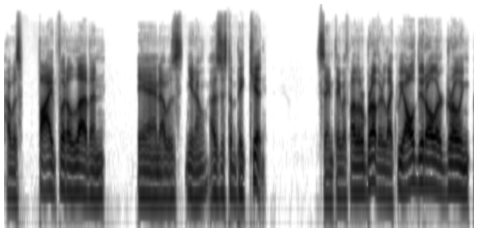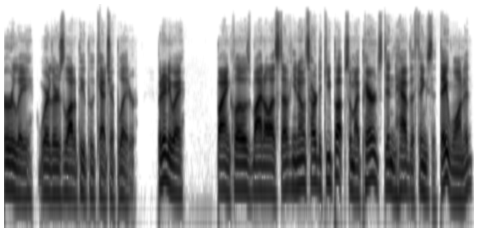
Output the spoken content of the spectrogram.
I was five foot 11 and I was, you know, I was just a big kid. Same thing with my little brother. Like we all did all our growing early where there's a lot of people who catch up later. But anyway, buying clothes, buying all that stuff, you know, it's hard to keep up. So my parents didn't have the things that they wanted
